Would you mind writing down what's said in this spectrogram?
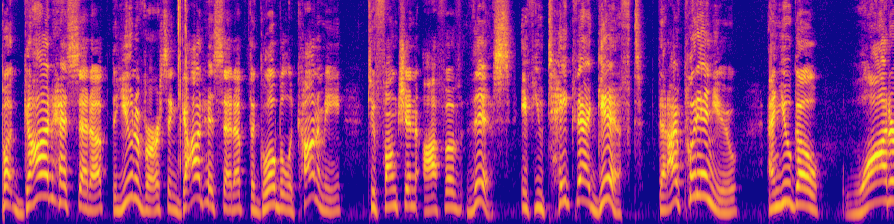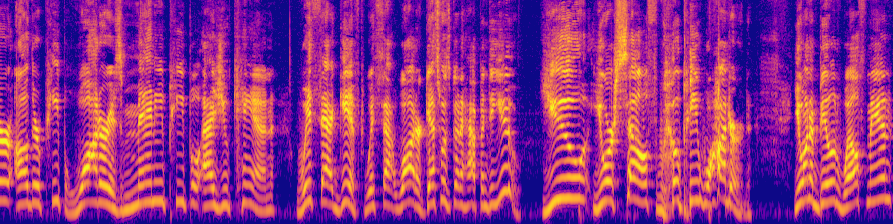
But God has set up the universe and God has set up the global economy to function off of this. If you take that gift that I've put in you and you go water other people, water as many people as you can with that gift, with that water, guess what's going to happen to you? You yourself will be watered. You want to build wealth, man?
